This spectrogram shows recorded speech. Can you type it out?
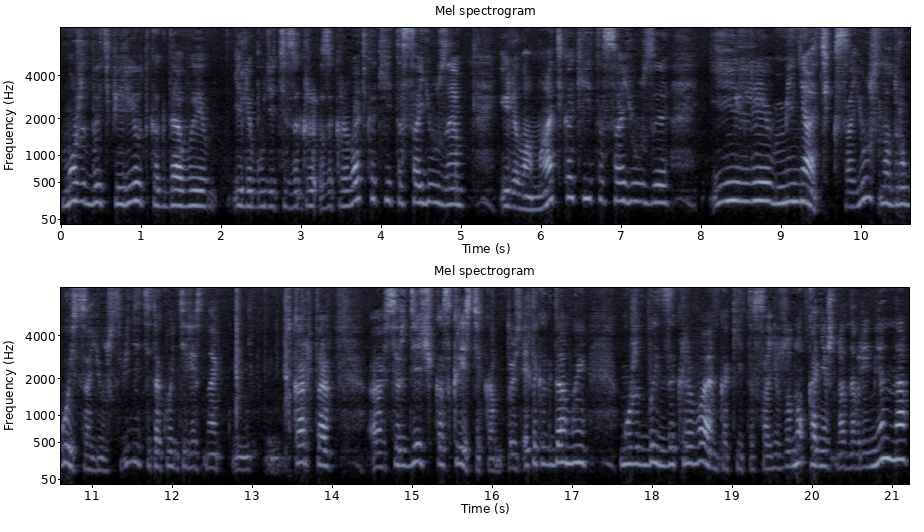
может быть период, когда вы или будете закрывать какие-то союзы, или ломать какие-то союзы, или менять союз на другой союз. Видите, такая интересная карта сердечко с крестиком. То есть это когда мы, может быть, закрываем какие-то союзы. Но, конечно, одновременно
